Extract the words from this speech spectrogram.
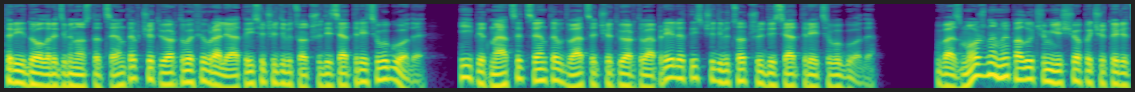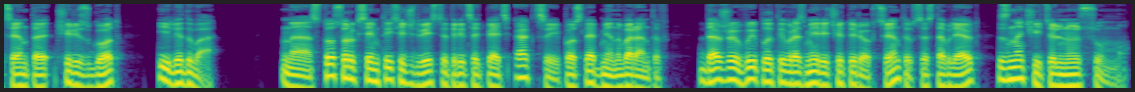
3 доллара 90 центов 4 февраля 1963 года и 15 центов 24 апреля 1963 года. Возможно, мы получим еще по 4 цента через год или два. На 147 235 акций после обмена варантов даже выплаты в размере 4 центов составляют значительную сумму.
